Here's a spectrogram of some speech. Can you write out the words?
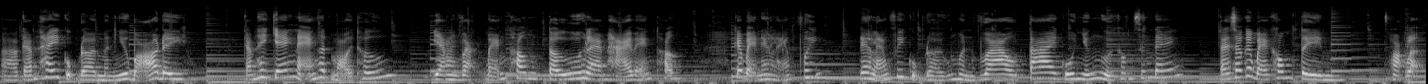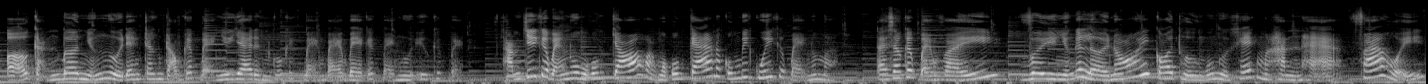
À, cảm thấy cuộc đời mình như bỏ đi. Cảm thấy chán nản hết mọi thứ. Dằn vặt bản thân tự làm hại bản thân các bạn đang lãng phí, đang lãng phí cuộc đời của mình vào tay của những người không xứng đáng. Tại sao các bạn không tìm hoặc là ở cạnh bên những người đang trân trọng các bạn như gia đình của các bạn bạn bè, các bạn, người yêu các bạn? Thậm chí các bạn nuôi một con chó hoặc một con cá nó cũng biết quý các bạn nữa mà. Tại sao các bạn phải vì những cái lời nói coi thường của người khác mà hành hạ, phá hủy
